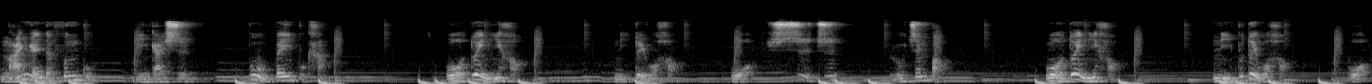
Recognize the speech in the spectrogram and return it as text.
男人的风骨应该是。不卑不亢，我对你好，你对我好，我视之如珍宝；我对你好，你不对我好，我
